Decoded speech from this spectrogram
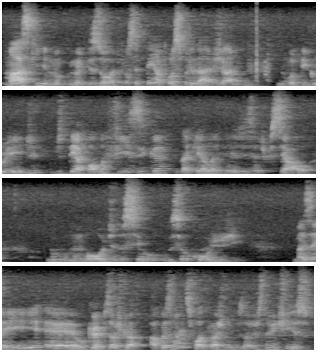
mas que no, no episódio você tem a possibilidade já no, no upgrade de ter a forma física daquela inteligência artificial no, no molde do seu, do seu cônjuge. Mas aí, é, o que o episódio, a coisa mais foda que eu acho no episódio é justamente isso.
